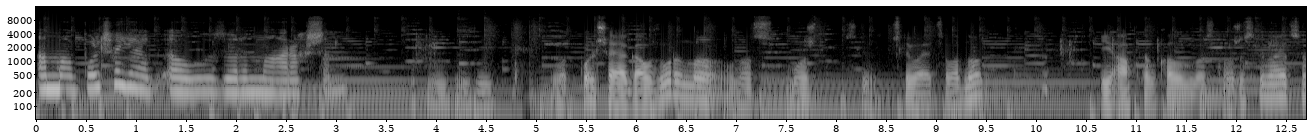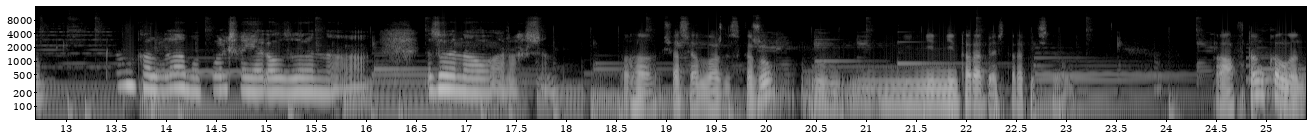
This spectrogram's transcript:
Ама Польша яг ау зуран ма арахшан. Вот Польша гаузурен у нас может сли- сливается в одно. И автанкал у нас тоже сливается. Калла ама Польша яг ау зуран зуран ау арахшан. Ага, сейчас я дважды скажу. Ну, не, не, торопясь, торопитесь немного. Автанкалан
